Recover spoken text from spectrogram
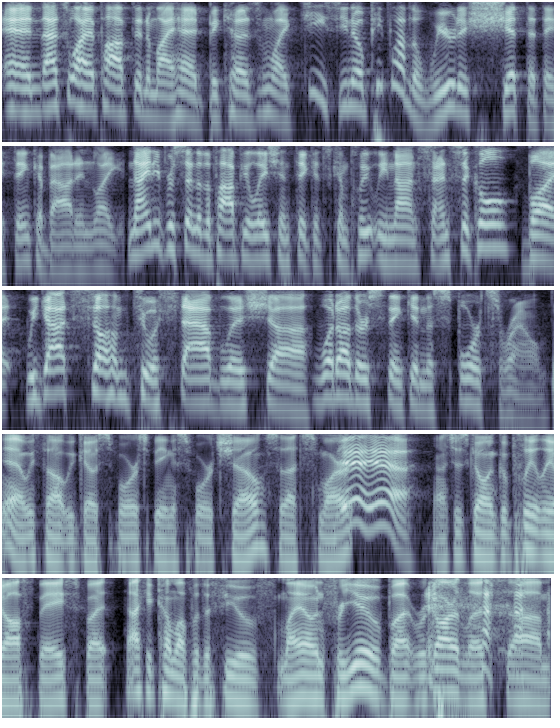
And that's why it popped into my head because I'm like, geez, you know, people have the weirdest shit that they think about. And like 90% of the population think it's completely nonsensical, but we got some to establish uh, what others think in the sports realm. Yeah, we thought we'd go sports being a sports show, so that's smart. Yeah, yeah. Not just going completely off base, but I could come up with a few of my own for you. But regardless, um,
